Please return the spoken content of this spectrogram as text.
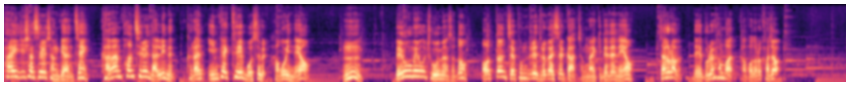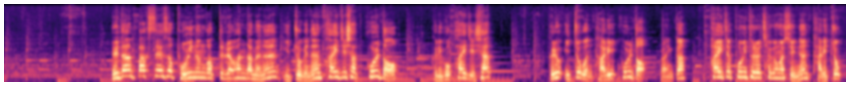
파이즈 샷을 장비한 채 강한 펀치를 날리는 그런 임팩트의 모습을 하고 있네요. 음, 매우 매우 좋으면서도 어떤 제품들이 들어가 있을까 정말 기대되네요. 자 그럼 내부를 한번 가보도록 하죠. 일단 박스에서 보이는 것들이라고 한다면은 이쪽에는 파이즈 샷 홀더 그리고 파이즈 샷 그리고 이쪽은 다리 홀더 그러니까 파이즈 포인터를 착용할 수 있는 다리 쪽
